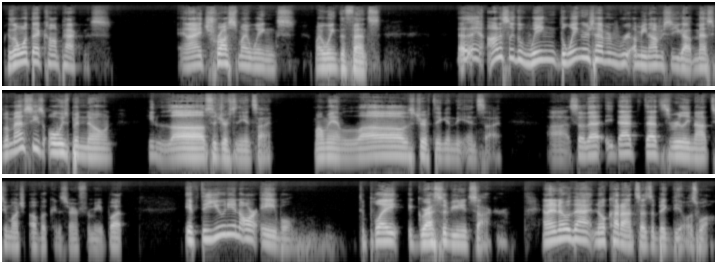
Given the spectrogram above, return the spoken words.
Because I want that compactness. And I trust my wings, my wing defense. Uh, honestly, the wing, the wingers haven't. Re- I mean, obviously you got Messi, but Messi's always been known. He loves to drift in the inside. My man loves drifting in the inside. Uh, so that that that's really not too much of a concern for me. But if the Union are able to play aggressive Union soccer, and I know that no Carranza is a big deal as well.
